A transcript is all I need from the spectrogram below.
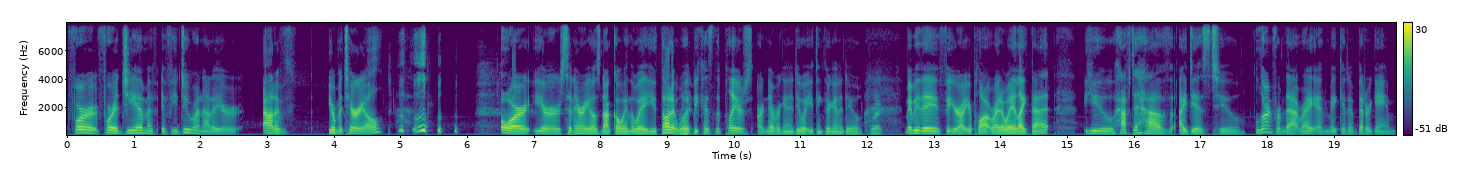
for for a GM, if if you do run out of your out of your material, or your scenario is not going the way you thought it would, Right. because the players are never going to do what you think they're going to do. Correct. Maybe they figure out your plot right away like that. You have to have ideas to learn from that, right, and make it a better game.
